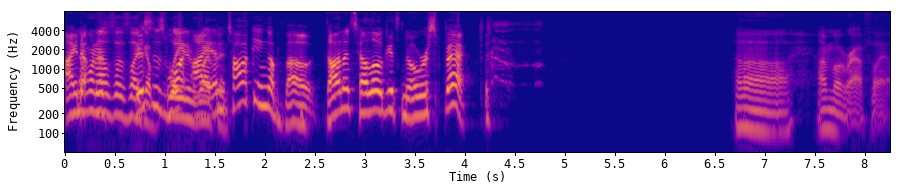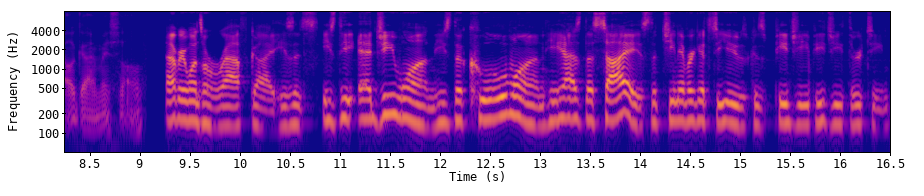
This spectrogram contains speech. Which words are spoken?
I know everyone else has, like, this a is what bladed I am talking about. Donatello gets no respect. Uh, I'm a Raphael guy myself. Everyone's a Raph guy. He's a, he's the edgy one. He's the cool one. He has the sais that she never gets to use because PG PG thirteen.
